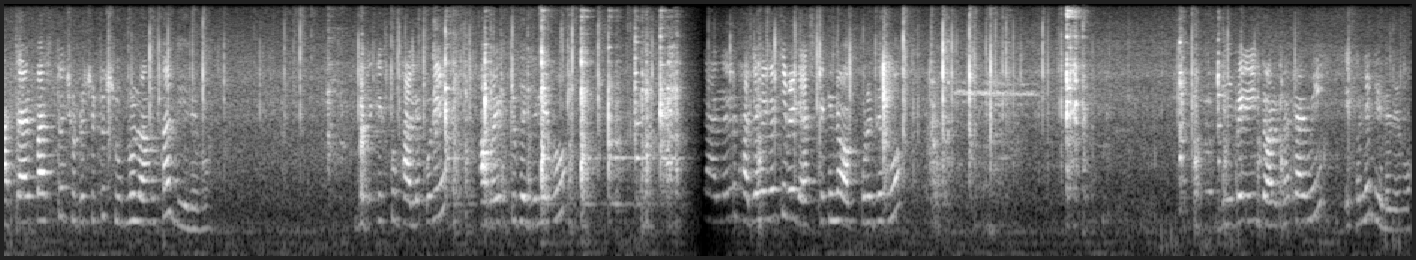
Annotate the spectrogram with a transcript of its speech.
আর চার পাঁচটা ছোটো ছোটো শুকনো লঙ্কা দিয়ে দেবো। এটাকে একটু ভালো করে আবার একটু ভেজে নেব। লাল লাল ভাজা হয়ে গেছে, এবার গ্যাসটা কিনে অফ করে দেবো। এবার এই তরকাটা আমি এখানে ঢেলে দেবো।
